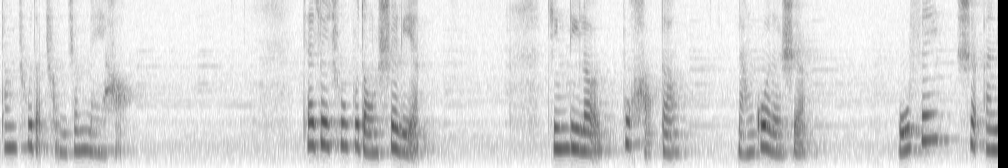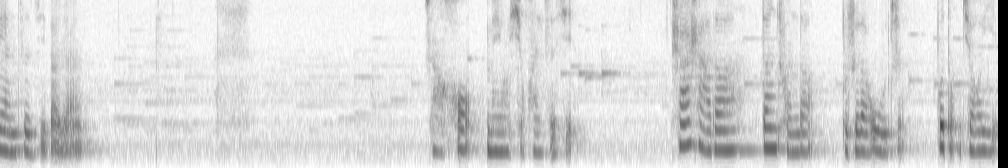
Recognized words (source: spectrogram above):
当初的纯真美好。在最初不懂事里，经历了不好的、难过的事，无非是暗恋自己的人。然后没有喜欢自己，傻傻的、单纯的，不知道物质，不懂交易，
